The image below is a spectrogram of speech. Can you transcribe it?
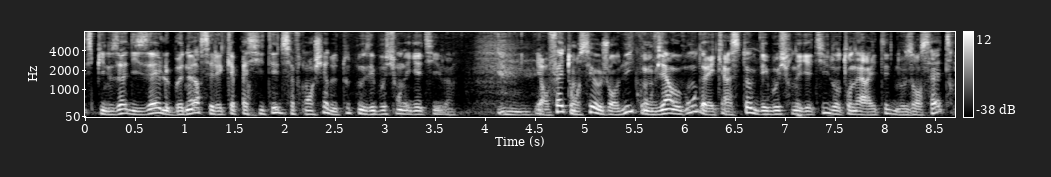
Spinoza disait le bonheur, c'est la capacité de s'affranchir de toutes nos émotions négatives. Mmh. Et en fait, on sait aujourd'hui qu'on vient au monde avec un stock d'émotions négatives dont on a arrêté de nos ancêtres,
